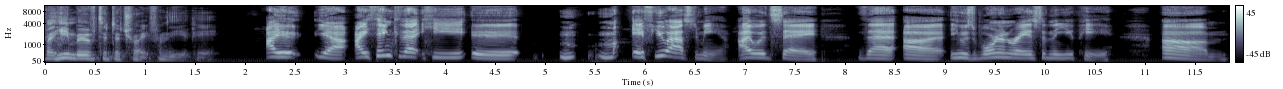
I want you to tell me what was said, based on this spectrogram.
but he moved to Detroit from the UP. I yeah, I think that he uh, m- m- if you asked me, I would say that uh he was born and raised in the UP. Um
